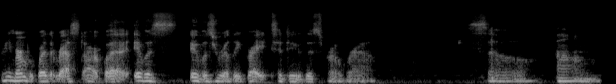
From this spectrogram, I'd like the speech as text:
remember where the rest are, but it was, it was really great to do this program. So um,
